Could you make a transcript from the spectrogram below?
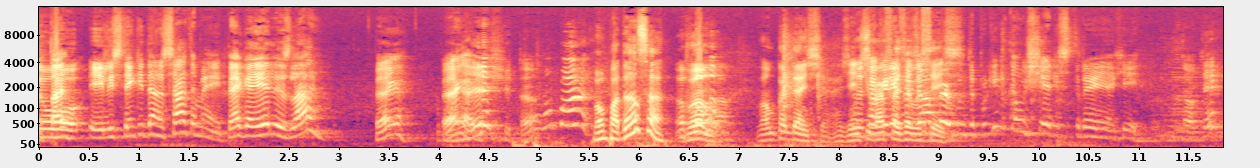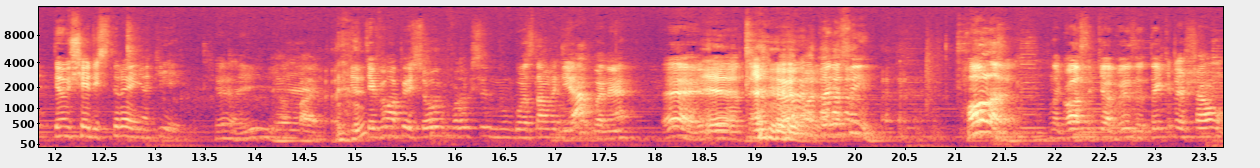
levantar. o- eles têm que dançar também. Pega eles lá. Pega, pega, ixi, então vambora. Vamos pra dança? Vamos. Vamos pra dança. A Eu gente só vai queria fazer fazer uma vocês. pergunta. Por que, que tem um cheiro estranho aqui? Tá o quê? Tem um cheiro estranho aqui. Peraí, É, rapaz. porque teve uma pessoa que falou que você não gostava de água, né? É, ele é. uma coisa assim. Rola um negócio que às vezes eu tenho que deixar um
